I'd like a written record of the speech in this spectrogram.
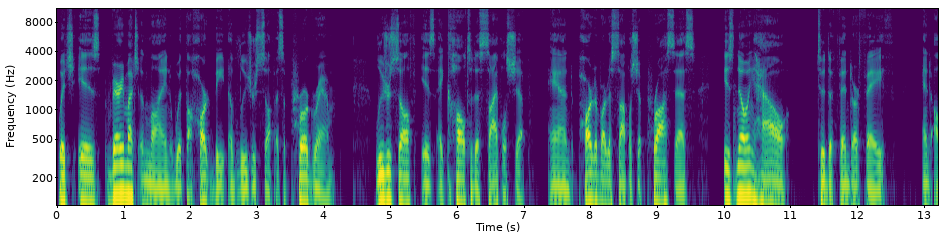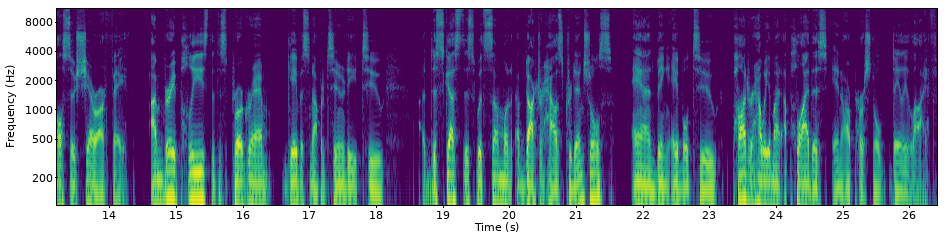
which is very much in line with the heartbeat of Lose Yourself as a program. Lose Yourself is a call to discipleship, and part of our discipleship process is knowing how to defend our faith and also share our faith. I'm very pleased that this program gave us an opportunity to uh, discuss this with someone of Dr. Howe's credentials and being able to ponder how we might apply this in our personal daily life.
